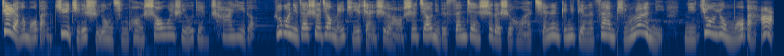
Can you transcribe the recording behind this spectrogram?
这两个模板具体的使用情况稍微是有点差异的。如果你在社交媒体展示老师教你的三件事的时候啊，前任给你点了赞，评论了你，你就用模板二。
